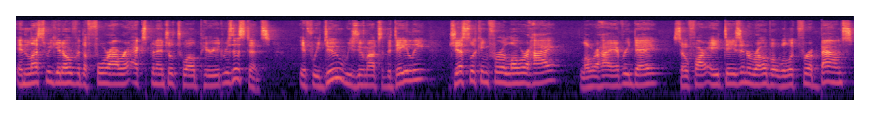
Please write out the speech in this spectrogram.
unless we get over the 4-hour exponential 12 period resistance. If we do, we zoom out to the daily, just looking for a lower high, lower high every day, so far 8 days in a row, but we'll look for a bounce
